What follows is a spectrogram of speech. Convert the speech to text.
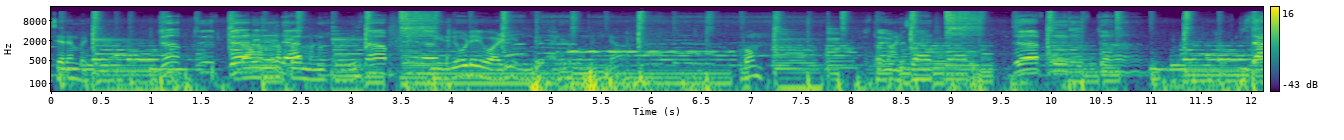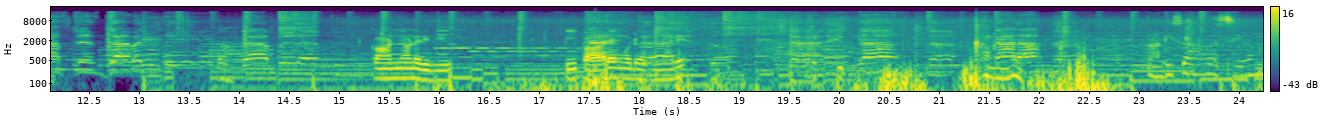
കാണിച്ചു തരാൻ പറ്റില്ല. ഇതാണ് നമ്മളപ്പോൾ മൺപുഴി ഇതിലൂടെ ഒരു വഴിയുണ്ട് അതിലൂടെ പോകുന്നില്ല അപ്പം കാണുന്നതാണ് ഒരു വ്യൂ ഈ പാറ ഇങ്ങോട്ട് പറഞ്ഞാൽ അതിസാഹസികം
